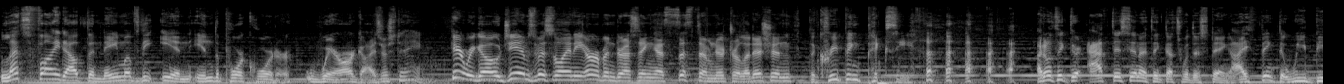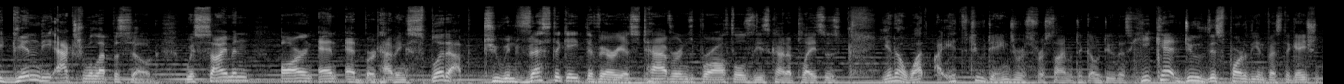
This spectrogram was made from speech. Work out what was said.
Let's find out the name of the inn in the poor quarter where our guys are staying. Here we go, GM's Miscellany Urban Dressing, a System Neutral Edition, The Creeping Pixie. I don't think they're at this inn, I think that's where they're staying. I think that we begin the actual episode with Simon Arn and Edbert having split up to investigate the various taverns, brothels, these kind of places. You know what? It's too dangerous for Simon to go do this. He can't do this part of the investigation.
